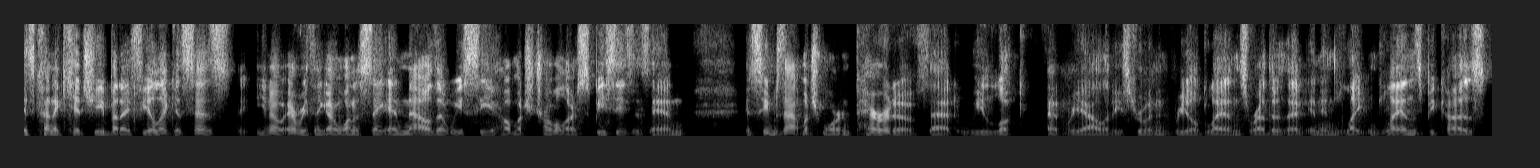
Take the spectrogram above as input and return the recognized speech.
it's kind of kitschy, but I feel like it says, eh, you know, everything I want to say. And now that we see how much trouble our species is in, it seems that much more imperative that we look at reality through an enrealed lens rather than an enlightened lens because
